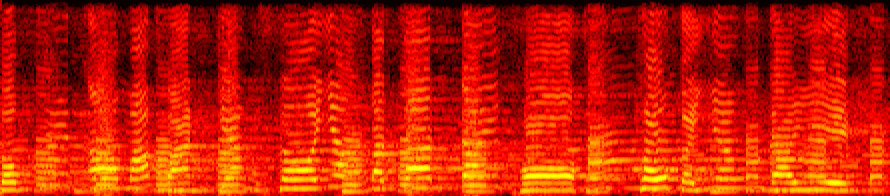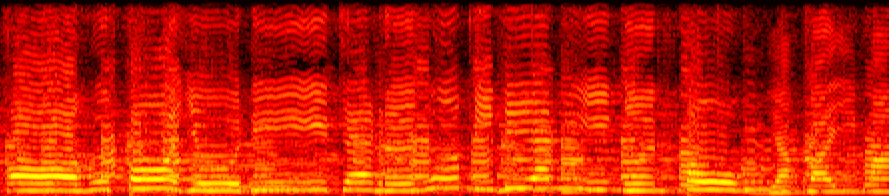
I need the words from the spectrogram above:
สมคิดเอามาปั่นยังซอยังบัตันได้คอ เขาก็ยังได้ขอฮือปออยู่ดีเจะเริญฮือมีเบี้ยมีเงินปุ้งอย่างใบไม้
